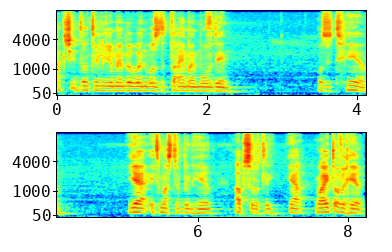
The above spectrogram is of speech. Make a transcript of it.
I actually don't really remember when was the time I moved in. Was it here? Yeah, it must have been here. Absolutely. Yeah, right over here.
